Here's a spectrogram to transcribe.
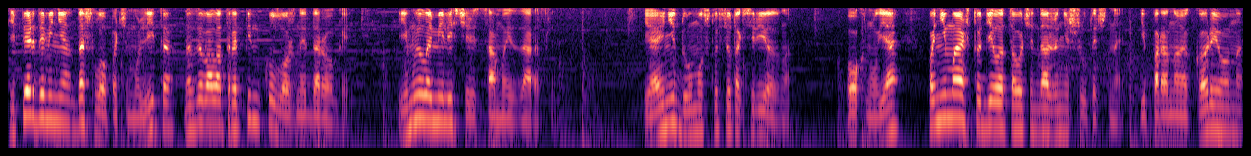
Теперь до меня дошло, почему Лита называла тропинку ложной дорогой. И мы ломились через самые заросли. Я и не думал, что все так серьезно. Охнул я, понимая, что дело-то очень даже не шуточное, и паранойя Кориона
